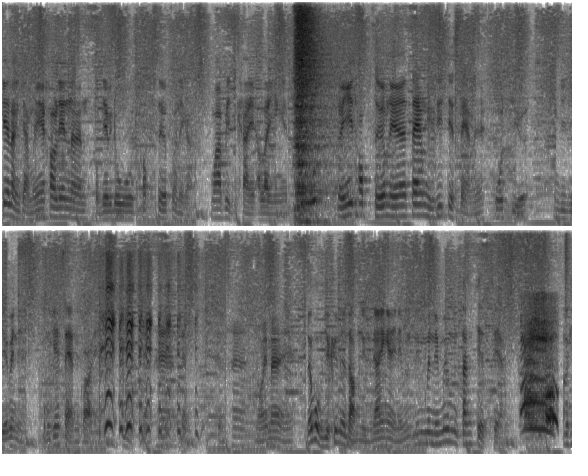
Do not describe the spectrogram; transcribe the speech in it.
เคหลังจากไม่ได้เข้าเล่นนาน ผมจะไปดูท็อปเซิร์ฟก่อนเลยครับว่าเป็นใครอะไรยังไงตอนนี้ท็อปเซิร์ฟเนี่ยแต้มอยู่ที่7 0 0 0 0นนะโคตรเยอะมันเยอะไปเนี่ย ผมแค่แสนกว่าเองแสนห้าแสนห้าน้อยมากนะแล้วผมจะขึ้นอันดับหนึ่งได้ไงเนี่ยมันในเมื่อมันตั้ง7 0 0 0 0โอเค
